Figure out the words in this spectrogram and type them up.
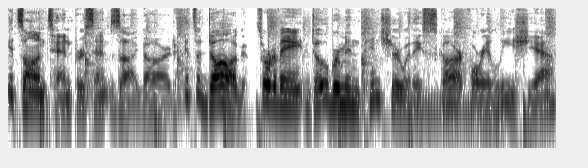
It's on 10% Zygarde. It's a dog, sort of a Doberman pinscher with a scarf or a leash, yeah?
